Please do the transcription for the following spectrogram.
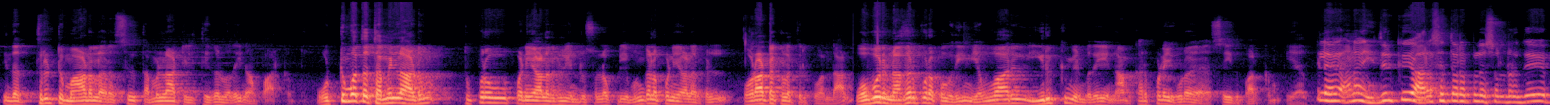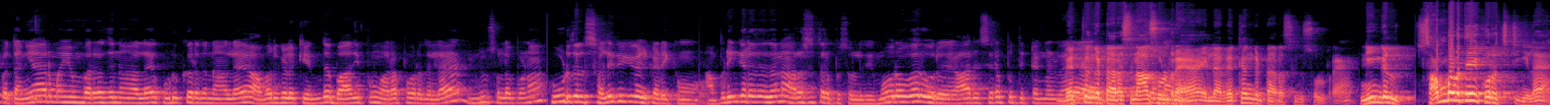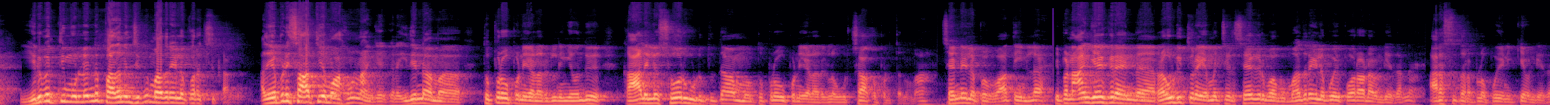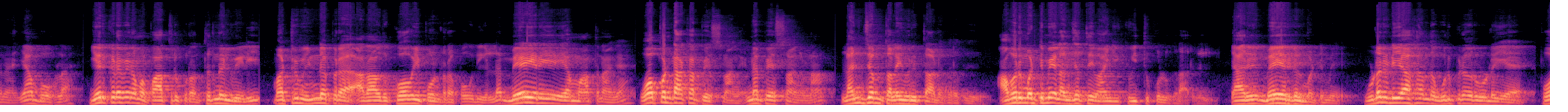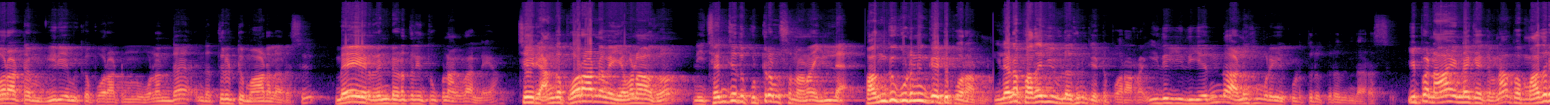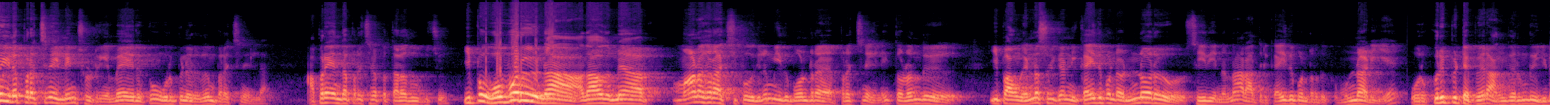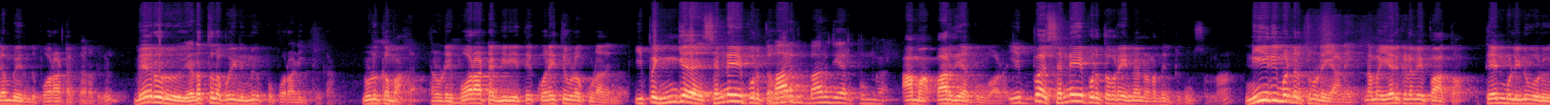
இந்த திருட்டு மாடல் அரசு தமிழ்நாட்டில் திகழ்வதை நாம் பார்க்கிறோம் ஒட்டுமொத்த தமிழ்நாடும் துப்புரவு பணியாளர்கள் என்று சொல்லக்கூடிய முன்களப் பணியாளர்கள் போராட்டக் களத்திற்கு வந்தால் ஒவ்வொரு நகர்ப்புற பகுதியும் எவ்வாறு இருக்கும் என்பதை நாம் கற்பனை கூட செய்து பார்க்க முடியாது. இல்லை ஆனால் இதற்கு அரசு தரப்பில் சொல்கிறது இப்போ தனியார் மயம் வர்றதுனால கொடுக்கறதுனால அவர்களுக்கு எந்த பாதிப்பும் வரப்போகிறதில்ல இன்னும் சொல்லப்போனால் கூடுதல் சலுகைகள் கிடைக்கும் அப்படிங்கிறது தானே அரசு தரப்பு சொல்லுது. மோரோவர் ஒரு ஆறு சிறப்பு திட்டங்கள் வெக்கங்கட்ட அரசு நான். சொல்றேன். இல்ல வெக்கங்கட்ட அரசுக்கு சொல்றேன். நீங்கள் சம்பளத்தையே குறைச்சிட்டீங்களே இருபத்தி மூணுல இருந்து பதினஞ்சுக்கு மதுரையில் குறைச்சிருக்காங்க. அது எப்படி சாத்தியமாகும்னு நான் கேட்குறேன். இது நம்ம துப்புரவு பணியாளர்கள் நீங்கள் வந்து காலையில் சோறு கொடுத்து தான் துப்புரவு பணியாளர்களை உற்சாகப்படுத்தணுமா? சென்னையில் இப்போ பார்த்தீங்களா இப்போ நான் கேட்குற இந்த ரவுடித்துறை அமைச்சர் சேகர் பாபு மதுரையில் போய் போராட வேண்டியதானே அரசு தரப்பில் போய் நிற்க வேண்டியதானே ஏன் போகல? ஏற்கனவே நம்ம பார்த்துருக்குறோம் திருநெல்வேலி மற்றும் இன்ன பிற அதாவது கோவை போன்ற பகுதிகளில் மேயரையே ஏன் மாற்றினாங்க ஓப்பன் டாக்காக பேசுனாங்க. என்ன பேசுனாங்கன்னா லஞ்சம் தலைவிரித்தாடுகிறது. அவர் மட்டுமே லஞ்சத்தை வாங்கி குவித்துக் கொள்கிறார்கள். யாரு? மேயர்கள் மட்டுமே. உடனடியாக அந்த உறுப்பினர்களுடைய போராட்டம் வீரியமிக்க போராட்டம்னு உணர்ந்த இந்த திருட்டு மாடல் அரசு மேயர் ரெண்டு இடத்துலையும் தூக்குனாங்களா இல்லையா? சரி அங்க போராடினவன் எவனாவதும் நீ செஞ்சது குற்றம் சொன்னானா? இல்ல. பங்கு கொடுன்னு கேட்டு போராடணும் இல்லைன்னா பதவி விலகுன்னு கேட்டு போராடுறான். இது இது எந்த அணுகுமுறையை கொடுத்துருக்கிறது இந்த அரசு? இப்போ நான் என்ன கேட்குறேன்னா இப்போ மதுரையில் பிரச்சனை இல்லைன்னு சொல்றீங்க. மேயருக்கும் உறுப்பினருக்கும் பிரச்சனை இல்லை. அப்புறம் எந்த பிரச்சனை இப்போ தலை தூக்குச்சு? இப்போ ஒவ்வொரு நான் அதாவது மே மாநகராட்சி பகுதியிலும் இது போன்ற பிரச்சனைகளை தொடர்ந்து இப்போ அவங்க என்ன சொல்லிக்கிறாங்க நீ கைது பண்ணுற இன்னொரு செய்தி என்னன்னா ராத்திரி கைது பண்ணுறதுக்கு முன்னாடியே ஒரு குறிப்பிட்ட பேர் அங்கேருந்து இடம்பெயர்ந்து போராட்டக்காரர்கள் வேறொரு இடத்துல போய் நின்று இப்போ போராடிட்டு இருக்காங்க. நுணுக்கமாக தன்னுடைய போராட்ட வீரியத்தை குறைத்து விடக்கூடாதுன்னு இப்போ இங்கே சென்னையை பொறுத்தவரை பாரத் பாரதியார் பூங்கா. ஆமாம் பாரதியார் பூங்காவில் இப்போ சென்னையை பொறுத்தவரை என்ன நடந்துகிட்டு இருக்குன்னு சொன்னால் நீதிமன்றத்தினுடைய ஆணை நம்ம ஏற்கனவே பார்த்தோம். தேன்மொழின்னு ஒரு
